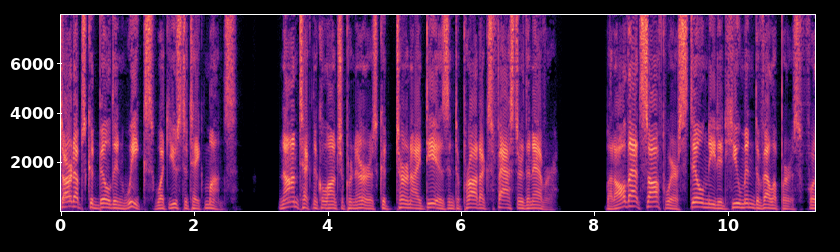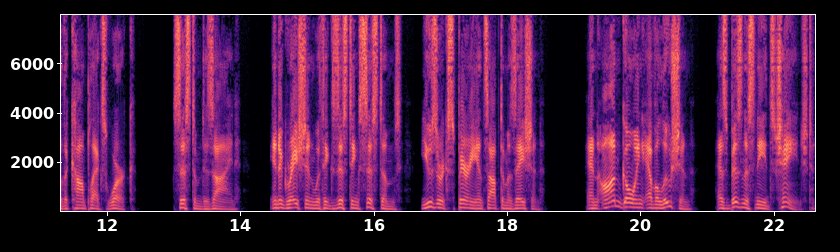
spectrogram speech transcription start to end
Startups could build in weeks what used to take months. Non technical entrepreneurs could turn ideas into products faster than ever. But all that software still needed human developers for the complex work system design, integration with existing systems, user experience optimization, and ongoing evolution as business needs changed.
